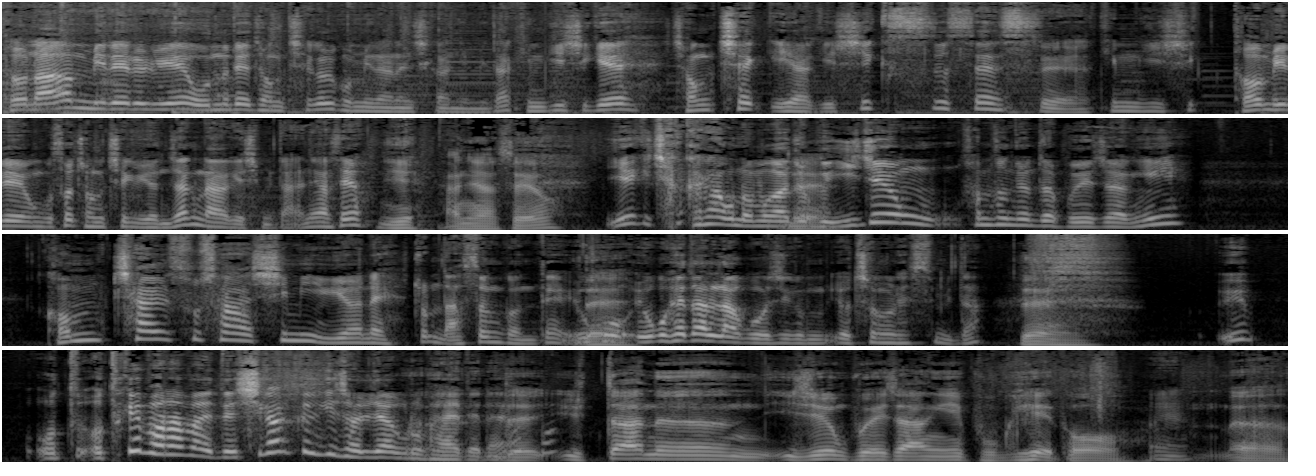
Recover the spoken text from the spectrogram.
더 나은 미래를 위해 오늘의 정책을 고민하는 시간입니다. 김기식의 정책 이야기 식스센스 김기식 더 미래연구소 정책위원장 나와 계십니다. 안녕하세요. 예, 안녕하세요. 이 얘기 잠깐 하고 넘어가죠. 네. 그 이재용 삼성전자 부회장이 검찰 수사 심의 위원회 좀 낯선 건데 요거 네. 요거 해 달라고 지금 요청을 했습니다. 네. 이 어떻게 어떻게 바라봐야 돼? 시간 끌기 전략으로 봐야 되나요? 네, 일단은 이재용 부회장이 보기에도 네. 어,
